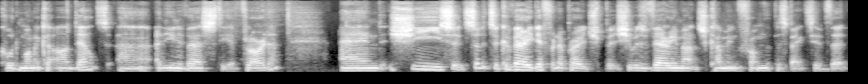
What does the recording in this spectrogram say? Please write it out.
called Monica Ardelt uh, at the University of Florida. And she sort of took a very different approach, but she was very much coming from the perspective that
